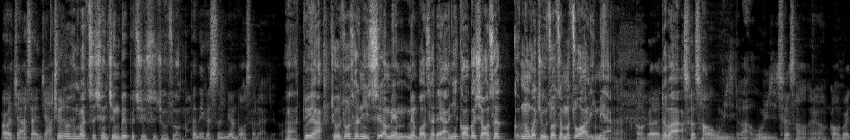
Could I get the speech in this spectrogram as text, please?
二加三加，九座他妈之前金杯不就是九座嘛？但那个是面包车了，就啊，对呀、九座车你是要面面包车的呀，你搞个小车弄个九座怎么坐啊？里面呃搞个对吧车长五米，对吧？五米车长，然后搞个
